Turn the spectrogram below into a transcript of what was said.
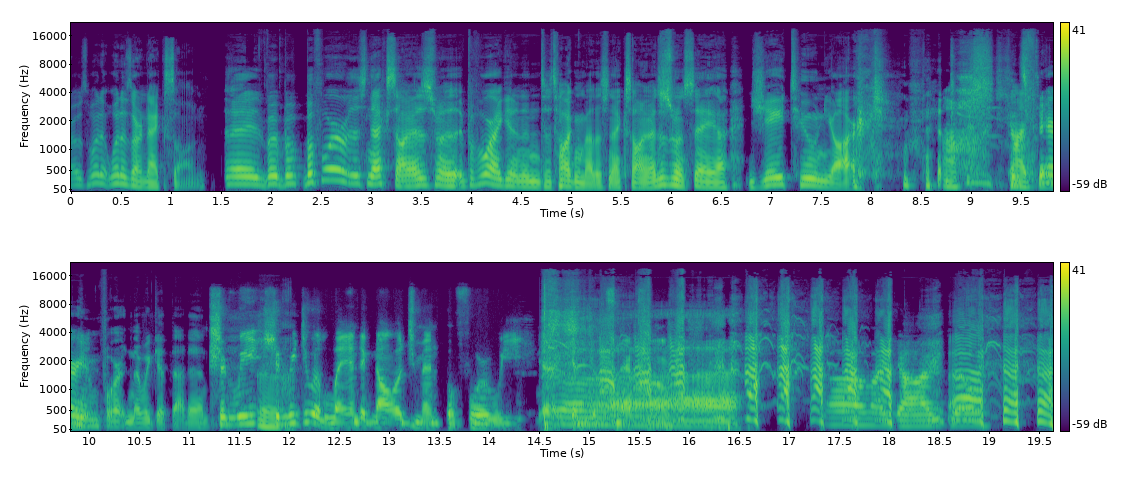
Rose, what what is our next song? Uh, but, but before this next song, I just wanna, before I get into talking about this next song, I just want to say uh, J Tune Yard. Oh, God it's very it. important that we get that in. Should we Ugh. should we do a land acknowledgement before we uh, get into this next song? Oh my god. no.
